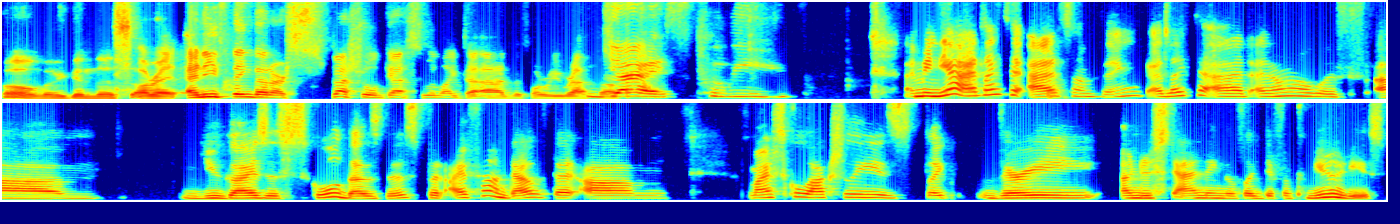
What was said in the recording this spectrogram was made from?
Oh my goodness. All right. Anything that our special guests would like to add before we wrap up? yes, please. I mean, yeah, I'd like to add something. I'd like to add, I don't know if um, you guys' school does this, but I found out that um, my school actually is like very understanding of like different communities,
